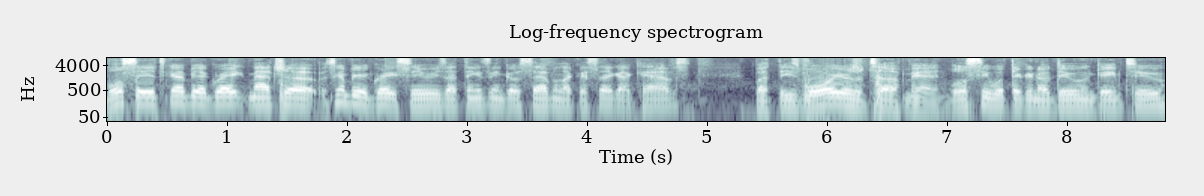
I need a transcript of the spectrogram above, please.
we'll see. It's gonna be a great matchup. It's gonna be a great series. I think it's gonna go seven. Like I said, I got Cavs, but these Warriors are tough, man. We'll see what they're gonna do in Game Two.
